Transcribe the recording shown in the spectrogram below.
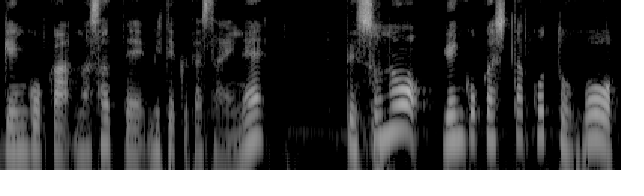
言語化なさってみてくださいね。で、その言語化したことを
